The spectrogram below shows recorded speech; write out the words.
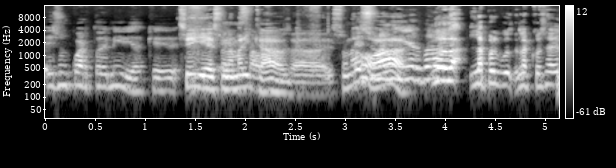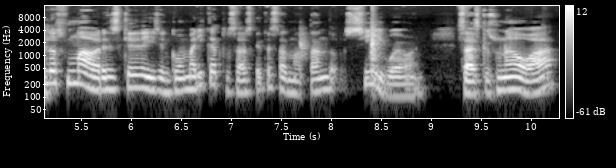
es un cuarto de mi vida que... Sí, es una maricada, o sea, es una Es una mierda. La, la pregu- la cosa de los fumadores es que le dicen como marica, ¿tú sabes que te estás matando? Sí, huevón. ¿Sabes que es una bobada?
